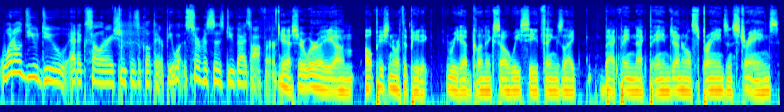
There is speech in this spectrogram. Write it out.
what all do you do at Acceleration Physical Therapy? What services do you guys offer? Yeah, sure. We're a um, outpatient orthopedic rehab clinic, so we see things like back pain, neck pain, general sprains and strains.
